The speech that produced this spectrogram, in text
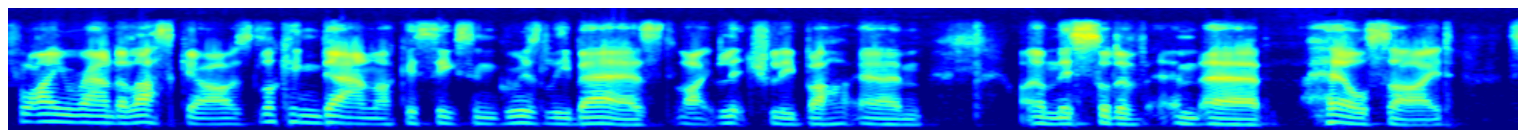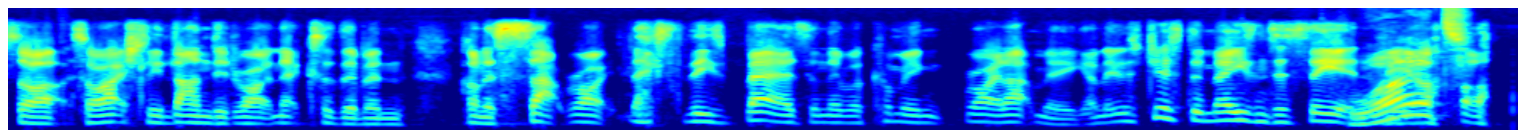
flying around Alaska I was looking down I could see some grizzly bears like literally um, on this sort of um, uh, hillside so, so I actually landed right next to them and kind of sat right next to these bears, and they were coming right at me, and it was just amazing to see it. what?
